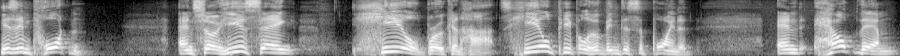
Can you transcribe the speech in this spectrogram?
is important. And so he is saying, heal broken hearts, heal people who have been disappointed, and help them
